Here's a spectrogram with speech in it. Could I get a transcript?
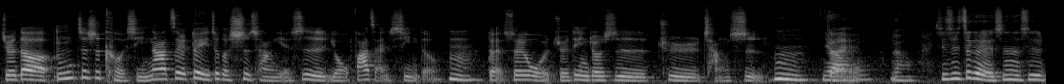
觉得嗯这是可行，那这对于这个市场也是有发展性的。嗯，对，所以我决定就是去尝试。嗯，对，对，其实这个也真的是。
